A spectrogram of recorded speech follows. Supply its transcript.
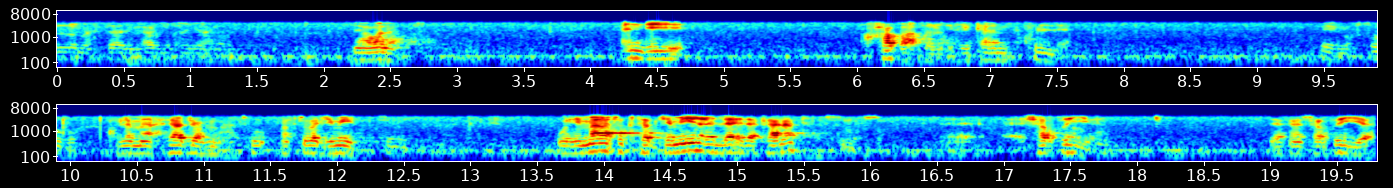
كل ما يحتاج العبد أن يعلمه يا ولد عندي خطأ في كلمة كل إيه مكتوبة. كلما يحتاجه مكتوب- مكتوبة جميل. وهي ما تكتب جميل إلا إذا كانت شرطية. إذا كانت شرطية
